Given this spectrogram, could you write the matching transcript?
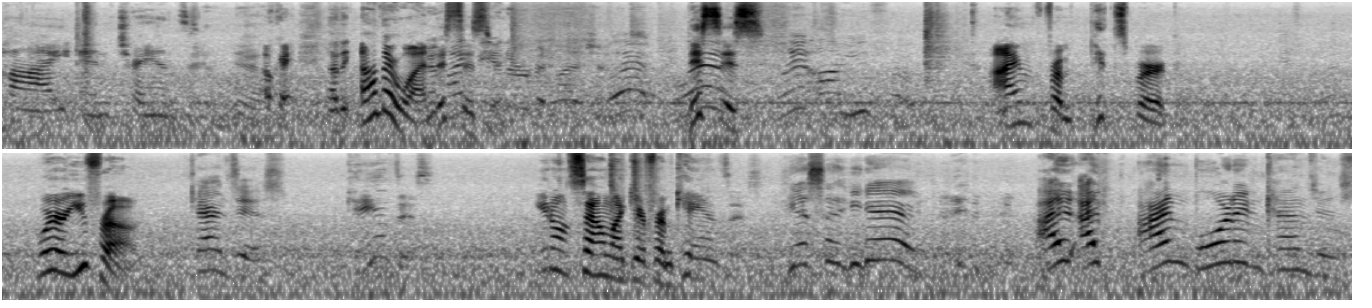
high in transit. Yeah. Okay. Now the other one. This is an urban legend. this is. Where are you from? I'm from Pittsburgh. Where are you from? Kansas. Kansas. You don't sound like you're from Kansas. Yes, I am. I, I, I'm born in Kansas,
